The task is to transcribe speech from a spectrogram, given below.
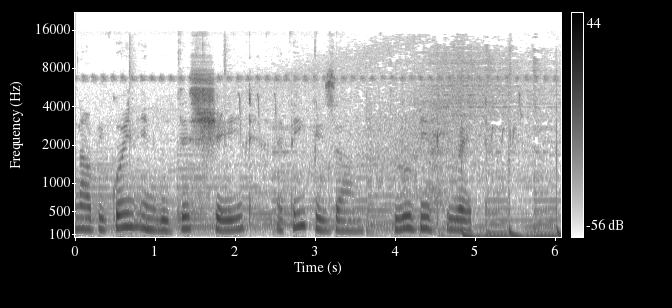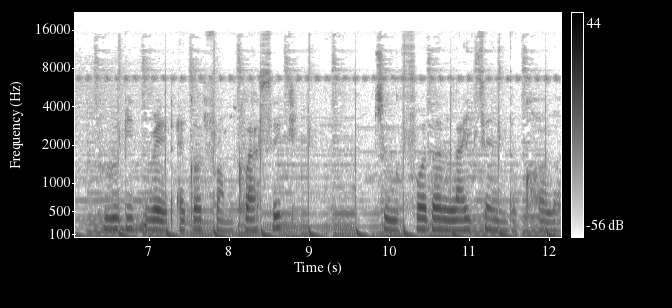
And I'll be going in with this shade. I think is um, ruby red. Ruby red I got from classic to further lighten the color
